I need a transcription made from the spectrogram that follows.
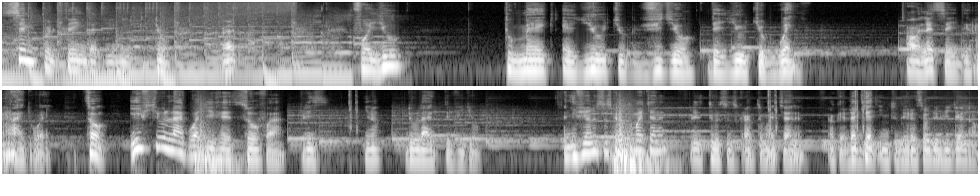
simple things that you need to do right? For you to make a YouTube video the YouTube way. Or let's say the right way. So if you like what you heard so far please you know do like the video. And if you want to subscribe to my channel, please do subscribe to my channel. Okay, let's get into the rest of the video now.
